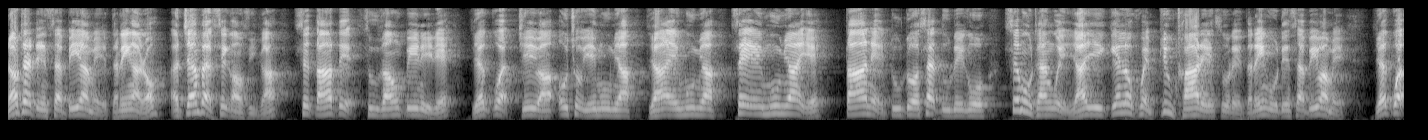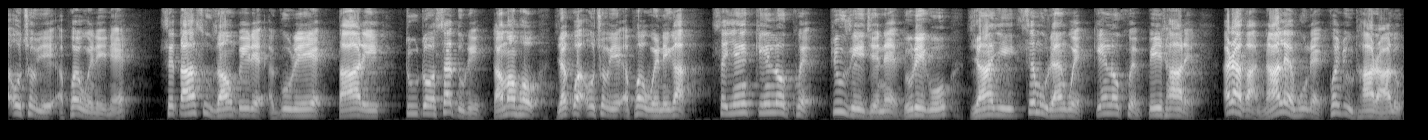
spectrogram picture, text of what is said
နောက်ထပ်တင်ဆက်ပေးရမယ့်သတင်းကတော့အကြမ်းဖက်စစ်ကောင်စီကစစ်သားတစ်စုဆောင်းပေးနေတဲ့ရက်ကွက်ကျေးရွာအုပ်ချုပ်ရေးမှုများယာအိမ်မှုများစေအိမ်မှုများရဲ့တားနဲ့တူတော်ဆက်သူတွေကိုစစ်မှုထမ်းခွင့်ယာယီကင်းလွတ်ခွင့်ပြုထားတယ်ဆိုတဲ့သတင်းကိုတင်ဆက်ပေးပါမယ်ရက်ကွက်အုပ်ချုပ်ရေးအဖွဲ့ဝင်တွေနဲ့စစ်သားစုဆောင်းပေးတဲ့အကူတွေရဲ့တားတွေတူတော်ဆက်သူတွေဒါမှမဟုတ်ရက်ကွက်အုပ်ချုပ်ရေးအဖွဲ့ဝင်တွေကစရင်ကင်းလွတ်ခွင့်ပြုစေခြင်းတဲ့သူတွေကိုယာယီစစ်မှုထမ်းခွင့်ကင်းလွတ်ခွင့်ပေးထားတယ် အဲ့ဒါကနားလည်မှုနဲ့ခွင့်ပြုထားတာလို့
